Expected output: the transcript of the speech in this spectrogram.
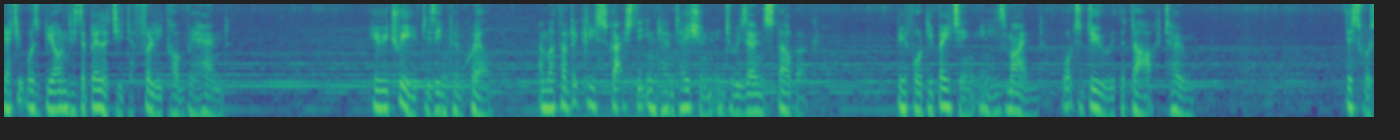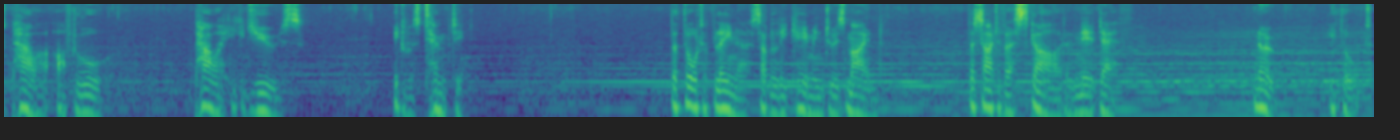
yet it was beyond his ability to fully comprehend. He retrieved his ink and quill and methodically scratched the incantation into his own spellbook, before debating in his mind what to do with the dark tome. This was power, after all. Power he could use. It was tempting. The thought of Lena suddenly came into his mind, the sight of her scarred and near death. No, he thought.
